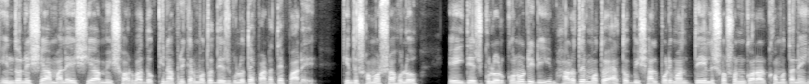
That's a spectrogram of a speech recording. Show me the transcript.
ইন্দোনেশিয়া, মালয়েশিয়া, মিশর বা দক্ষিণ আফ্রিকার মতো দেশগুলোতে পাঠাতে পারে। কিন্তু সমস্যা হলো এই দেশগুলোর কোনোটিরই ভারতের মতো এত বিশাল পরিমাণ তেল শোষণ করার ক্ষমতা নেই।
